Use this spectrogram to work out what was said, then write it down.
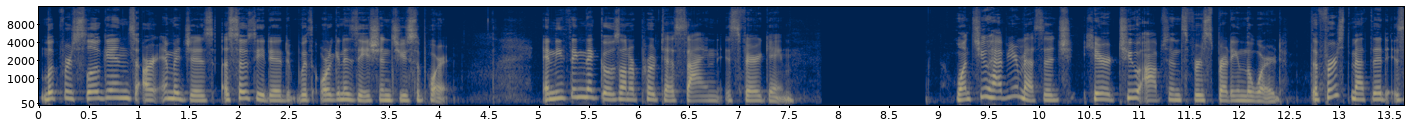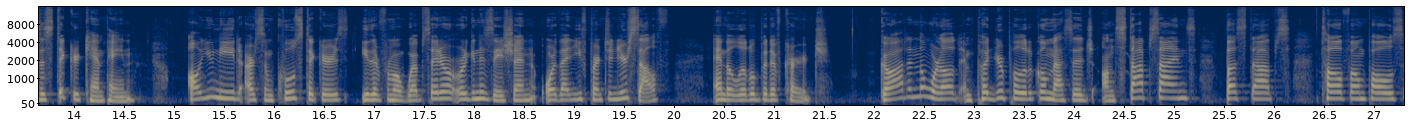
Look for slogans or images associated with organizations you support. Anything that goes on a protest sign is fair game. Once you have your message, here are two options for spreading the word. The first method is a sticker campaign. All you need are some cool stickers, either from a website or organization or that you've printed yourself, and a little bit of courage. Go out in the world and put your political message on stop signs, bus stops, telephone poles,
